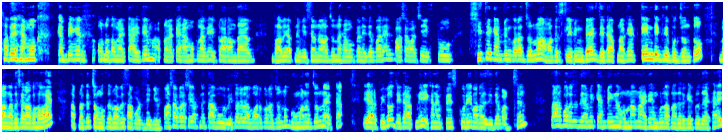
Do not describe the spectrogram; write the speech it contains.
সাথে হ্যামক ক্যাম্পিং এর অন্যতম একটা আইটেম আপনার একটা হ্যামক লাগে, একটু আরামদায়ক ভাবে আপনি বিশ্রাম নেওয়ার জন্য হ্যামকটা নিতে পারেন। পাশাপাশি একটু শীতে ক্যাম্পিং করার জন্য আমাদের স্লিপিং ব্যাগ যেটা আপনাকে টেন ডিগ্রি পর্যন্ত বাংলাদেশের আবহাওয়ায় আপনাকে চমৎকার ভাবে সাপোর্ট দিবে। পাশাপাশি আপনি তাবু ভিতরে ব্যবহার করার জন্য ঘুমানোর জন্য একটা এয়ার পিলো যেটা আপনি এখানে প্রেস করে বাতাস দিতে পারছেন। তারপরে যদি আমি ক্যাম্পিং এর অন্যান্য আইটেমগুলো আপনাদেরকে একটু দেখাই।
